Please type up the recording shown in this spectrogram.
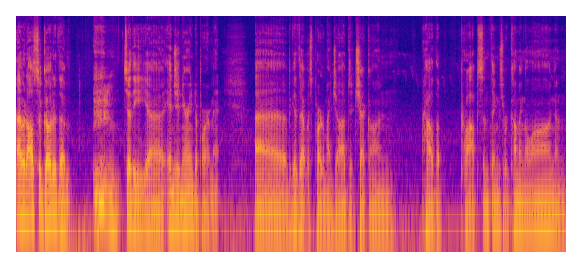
I would also go to the to the uh, engineering department uh, because that was part of my job to check on how the props and things were coming along and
